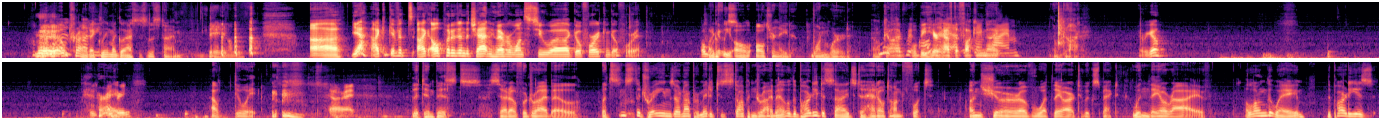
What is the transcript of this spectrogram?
I'll, I'll try it. I cleaned my glasses this time. Damn. Uh, yeah, I can give it. I, I'll put it in the chat, and whoever wants to uh, go for it can go for it. Oh my what if we all alternate one word? Oh God, We we'll be here half the fucking same night. time. Oh God. There we go. All right. reading? I'll do it. All right. The Tempests set out for Drybell, but since the trains are not permitted to stop in Drybell, the party decides to head out on foot, unsure of what they are to expect when they arrive. Along the way, the party is.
